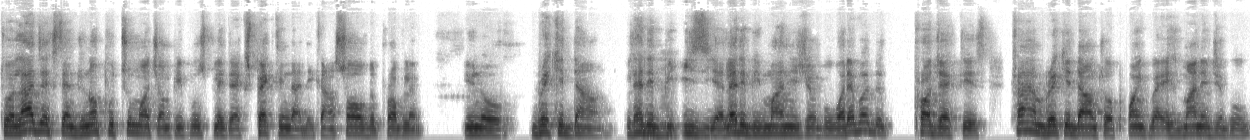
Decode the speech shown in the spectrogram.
to a large extent do not put too much on people's plate expecting that they can solve the problem. You know break it down. Let it be mm-hmm. easier. Let it be manageable. Whatever the project is try and break it down to a point where it's manageable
